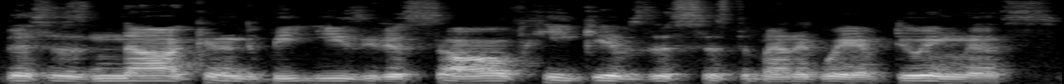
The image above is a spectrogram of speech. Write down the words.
this is not going to be easy to solve. He gives the systematic way of doing this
